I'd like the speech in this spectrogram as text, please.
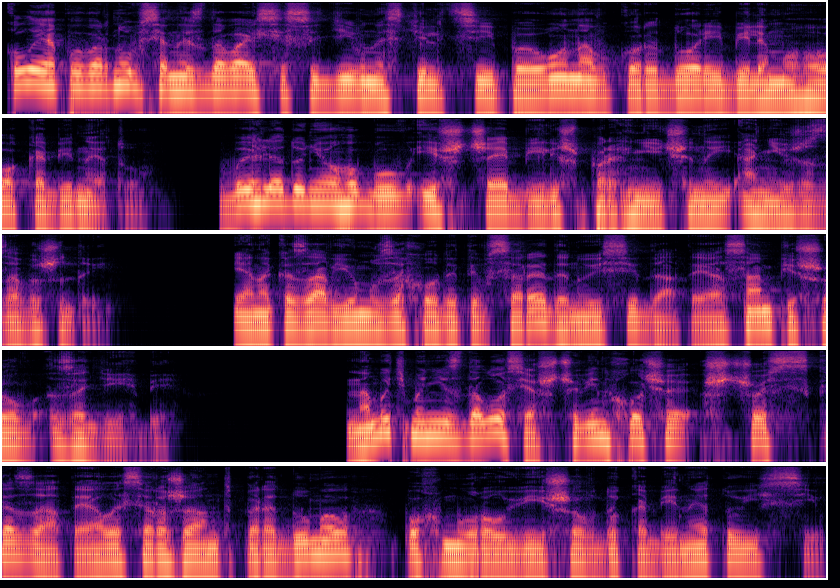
Коли я повернувся, не здавайся, сидів на стільці пеона в коридорі біля мого кабінету. Вигляд у нього був іще більш пригнічений, аніж завжди. Я наказав йому заходити всередину і сідати, а сам пішов за дігбі. На мить мені здалося, що він хоче щось сказати, але сержант передумав, похмуро увійшов до кабінету і сів.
